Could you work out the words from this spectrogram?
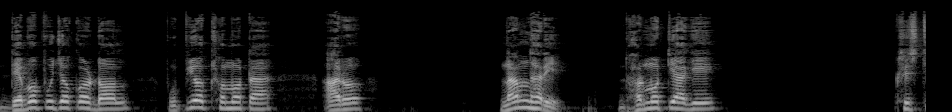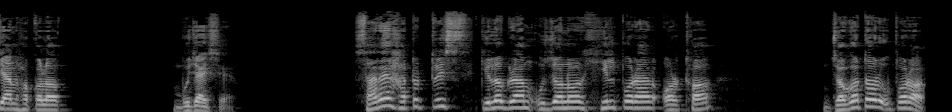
দেৱপূজকৰ দল পুপীয় ক্ষমতা আৰু নামধাৰী ধৰ্মত্যাগী খ্ৰীষ্টিয়ানসকলক বুজাইছে। চাৰে সাতত্ৰিছ কিলোগ্ৰাম ওজনৰ শিল পৰাৰ অৰ্থ জগতৰ ওপৰত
